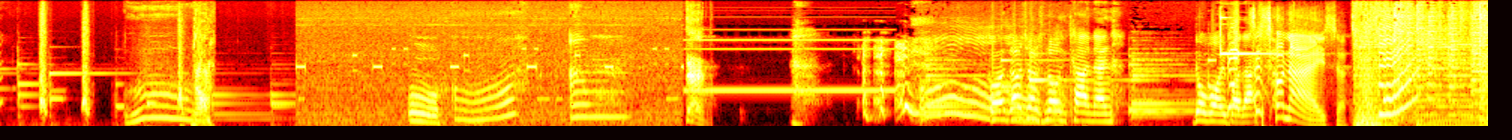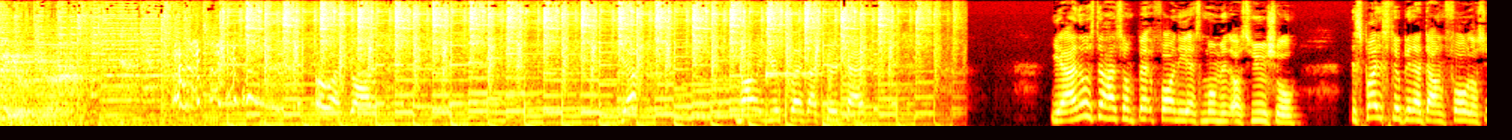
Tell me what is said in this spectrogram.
Ooh. Ooh. That was non-canon. Don't worry about that. It's so nice. Oh my god. Yep. Now useless at cricket. Yeah, I know still has some bit funniest moment as usual. Despite still being a downfall as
